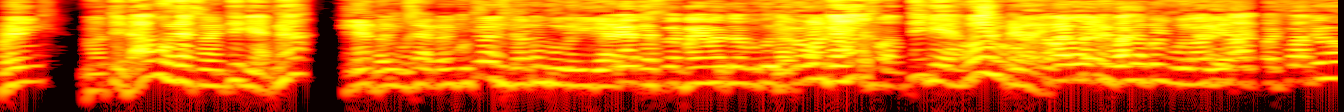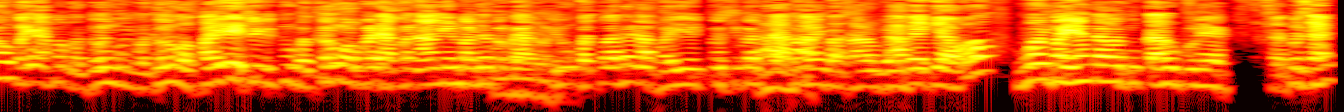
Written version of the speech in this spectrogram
ભાઈ, નહોતી ના બોલે, શાંતિ દે, ના? એટલે ભાઈ, મુસાફર પૂછો ને, તો બોલી ગયા. અરે, દસમા ભાઈ બધું બધું ના, શાંતિ દે, હોય ભાઈ. ભાઈ, બધું બોલાવી, વાત પતવા દો, ભાઈ, આપણે બધું- બધું વફાઈએ છીએ, તું બધું વફાય, આપણે નાની માટે તો કાંઈ એવું પતવા દે ને, ભાઈ, તો શીખર તારા ભાઈ ગાભે ગયા, હો. બોલ ભાઈ, એમ તું તારું બોલે. સરપંચ સાહેબ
